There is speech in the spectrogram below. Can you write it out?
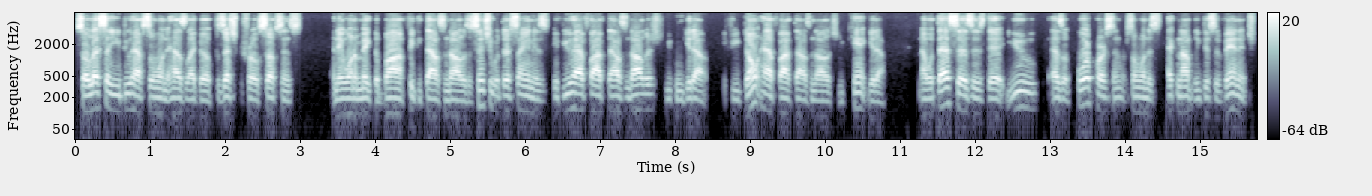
So let's say you do have someone that has like a possession controlled substance and they want to make the bond fifty thousand dollars. Essentially, what they're saying is if you have five thousand dollars, you can get out. If you don't have five thousand dollars, you can't get out. Now, what that says is that you, as a poor person or someone that's economically disadvantaged,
